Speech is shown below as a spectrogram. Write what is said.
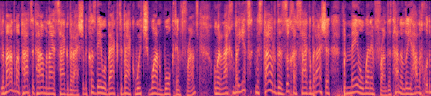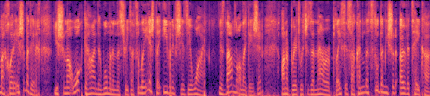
Because they were back to back. Which one walked in front? The male went in front. You should not walk behind a woman in the street. Even if she's your wife. Is not like on a bridge which is a narrow place. It's like let's do them. You should overtake her.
